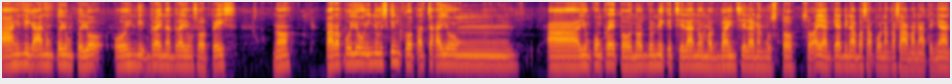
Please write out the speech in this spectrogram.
ah, hindi gaanong tuyong-tuyo o hindi dry na dry yung surface. No? Para po yung inyong skim coat at saka yung ah, yung konkreto, no, dumikit sila, no, mag-bind sila ng husto. So, ayan, kaya binabasa po ng kasama natin yan.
